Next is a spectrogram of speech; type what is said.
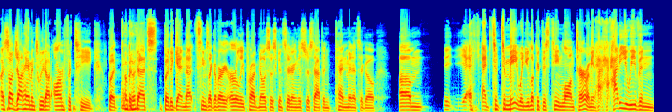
I saw Jon Heyman tweet out arm fatigue, but okay. but that's but again that seems like a very early prognosis considering this just happened ten minutes ago. Um, it, yeah, to, to me, when you look at this team long term, I mean, how, how do you even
